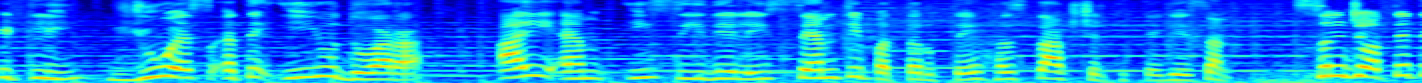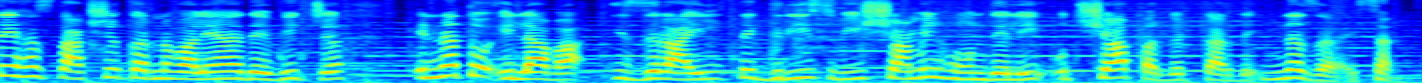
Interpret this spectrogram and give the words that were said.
ਇਟਲੀ ਯੂਐਸ ਅਤੇ EU ਦੁਆਰਾ IMEC ਦੇ ਲਈ ਸਹਿਮਤੀ ਪੱਤਰ ਉੱਤੇ ਹਸਤਾਖਰ ਕੀਤੇ ਗਏ ਸਨ। ਸਮਝੌਤੇ ਤੇ ਹਸਤਾਖਰ ਕਰਨ ਵਾਲਿਆਂ ਦੇ ਵਿੱਚ ਇਨ੍ਹਾਂ ਤੋਂ ਇਲਾਵਾ ਇਜ਼ਰਾਈਲ ਤੇ ਗ੍ਰੀਸ ਵੀ ਸ਼ਾਮਿਲ ਹੋਣ ਦੇ ਲਈ ਉਤਸ਼ਾਹ ਪ੍ਰਗਟ ਕਰਦੇ ਨਜ਼ਰ ਆਏ ਸਨ।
